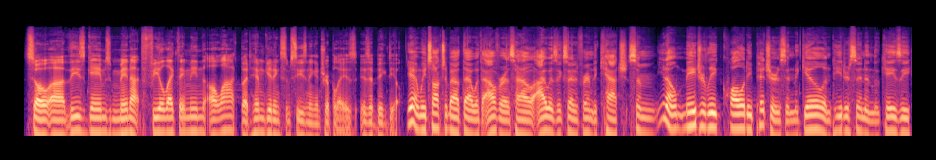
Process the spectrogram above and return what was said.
So uh, these games may not feel like they mean a lot, but him getting some seasoning in Triple A is, is a big deal. Yeah, and we talked about that with Alvarez, how I was excited for him to catch some, you know, major league quality pitchers in Megill and Peterson and Lucchesi,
